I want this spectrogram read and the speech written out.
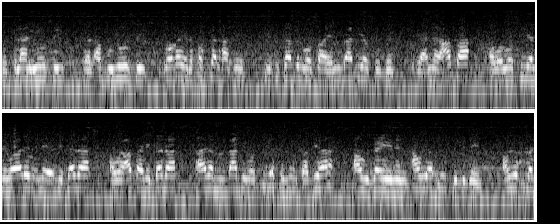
وفلان يوصي والأب يوصي وغيره. فصلها في في كتاب الوصايا من بعد يوصي يعني العطاء أو الوصية لوالد لكذا أو العطاء لكذا. هذا من بعد وصية يوصى بها أو دين أو يوصي بدين أو يقبل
